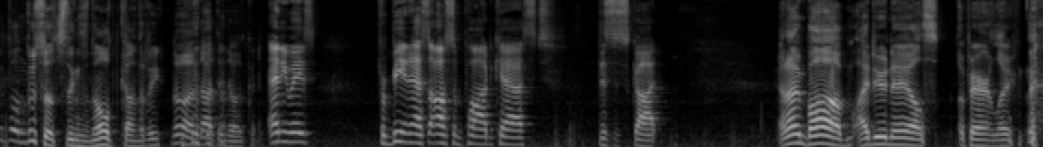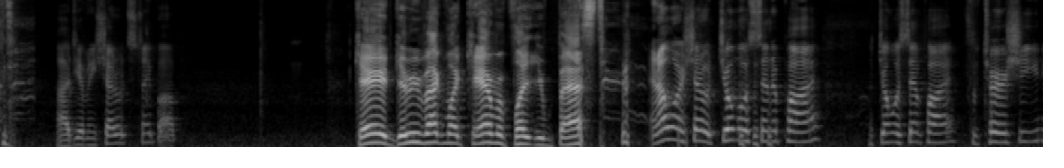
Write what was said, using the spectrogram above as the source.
We don't do such things in old country. No, not in old country. Anyways, for BNS Awesome Podcast, this is Scott. And I'm Bob. I do nails, apparently. Uh, do you have any shoutouts tonight, Bob? Cade, give me back my camera plate, you bastard. And I want to shout out Jomo Senpai, Jomo Senpai, Flutershi,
